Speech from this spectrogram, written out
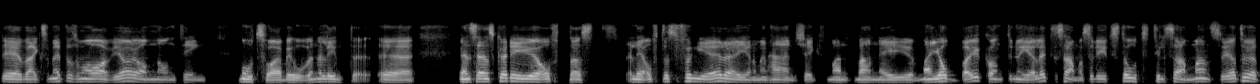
Det är verksamheten som avgör om någonting motsvarar behoven eller inte. Eh, men sen ska det ju oftast, eller oftast fungerar det genom en handshake. Man, man, är ju, man jobbar ju kontinuerligt tillsammans, så det är ett stort tillsammans. Så jag tror att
